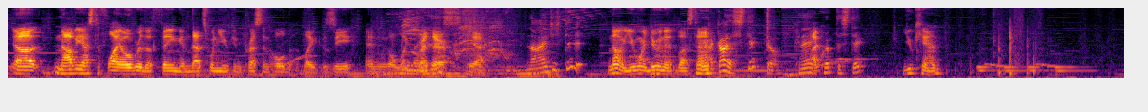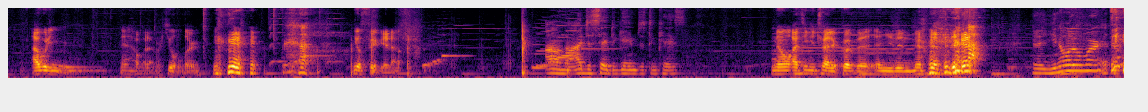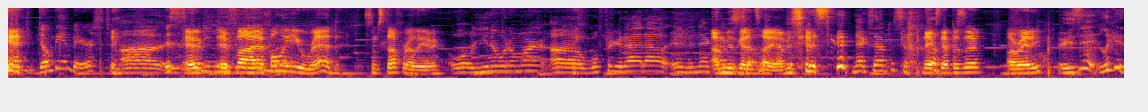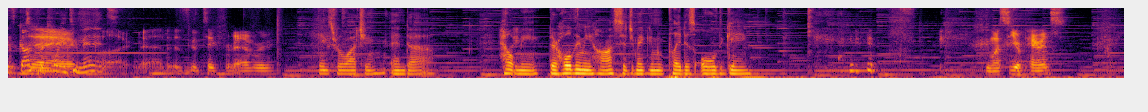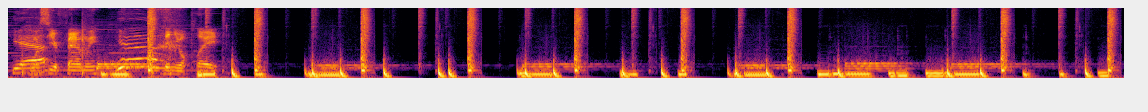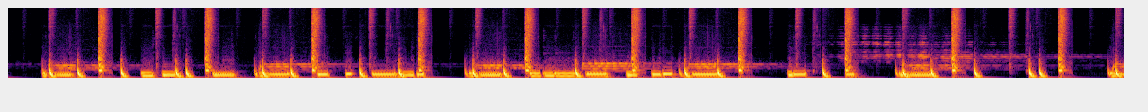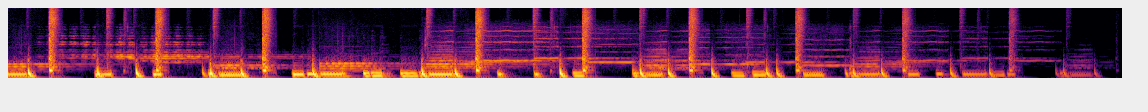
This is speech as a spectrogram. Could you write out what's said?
Uh, Navi has to fly over the thing, and that's when you can press and hold like Z, and it'll like, Like right this? there. Yeah. No, I just did it. No, you weren't doing it last time. I got a stick though. Can I I- equip the stick? You can. I wouldn't. Yeah, whatever. You'll learn. You'll figure it out. I don't know. I just saved the game just in case. No, I think you tried to equip it and you didn't. You know what, Omar? It's okay. Don't be embarrassed. Uh, This is- if if uh, Easy if only you read some stuff earlier. well, you know what, Omar? Uh, we'll figure that out in the next. I'm just gonna tell you. I'm just gonna say Next episode. next episode already. Is it? Look, it's gone for 22 minutes. Fuck, man, it's gonna take forever. Thanks for watching, and uh, help me. They're holding me hostage, making me play this old game. You want to see your parents? Yeah. You want to see your family? yeah. Then you'll play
